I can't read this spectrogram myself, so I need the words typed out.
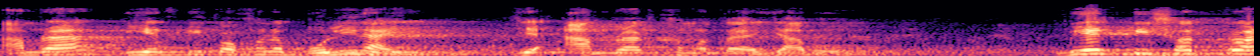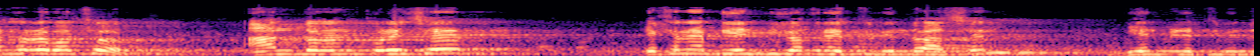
আমরা বিএনপি কখনো বলি নাই যে আমরা ক্ষমতায় যাব। বিএনপি সতেরো আঠারো বছর আন্দোলন করেছে। এখানে বিএনপি যত নেতৃবৃন্দ আছেন, বিএনপি নেতৃবৃন্দ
